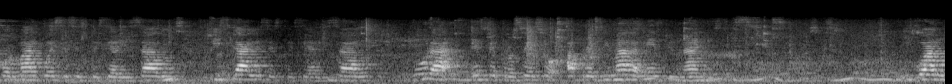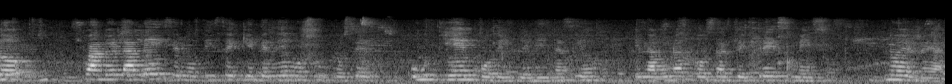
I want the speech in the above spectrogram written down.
formar jueces especializados, fiscales especializados. Dura este proceso aproximadamente un año. Y cuando cuando en la ley se nos dice que tenemos un proceso, un tiempo de implementación, en algunas cosas de tres meses. No es real,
